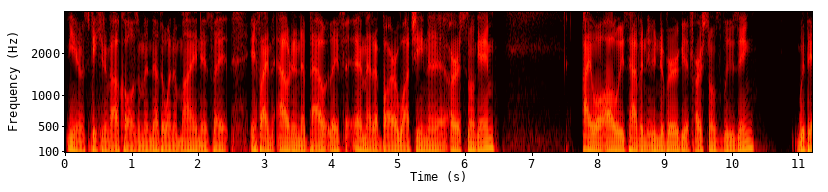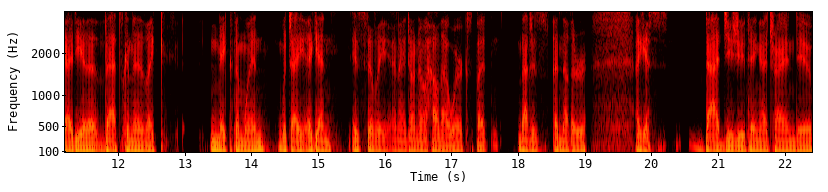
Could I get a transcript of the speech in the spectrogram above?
you know, speaking of alcoholism, another one of mine is that if I'm out and about, if I'm at a bar watching an Arsenal game, I will always have an Underberg if Arsenal's losing, with the idea that that's going to like make them win, which I again is silly, and I don't know how that works, but that is another, I guess, bad juju thing I try and do.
